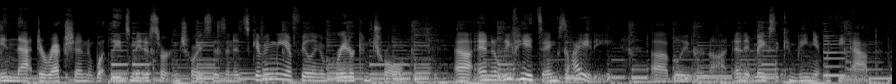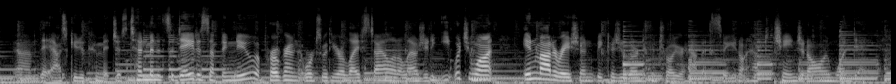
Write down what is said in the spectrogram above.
in that direction, what leads me to certain choices, and it's giving me a feeling of greater control uh, and alleviates anxiety, uh, believe it or not. And it makes it convenient with the app. Um, they ask you to commit just 10 minutes a day to something new, a program that works with your lifestyle and allows you to eat what you want in moderation because you learn to control your habits. So you don't have to change it all in one day.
